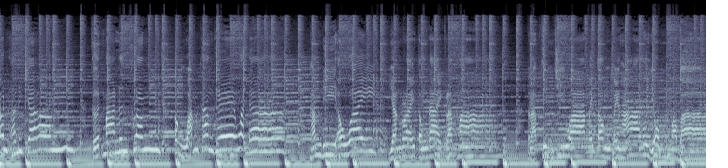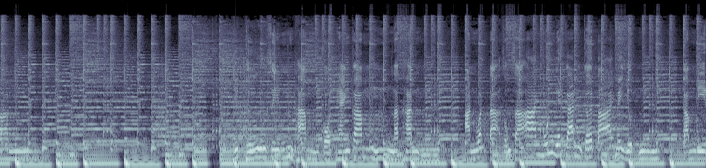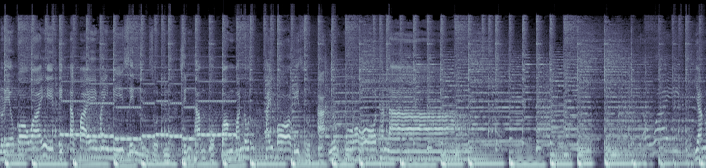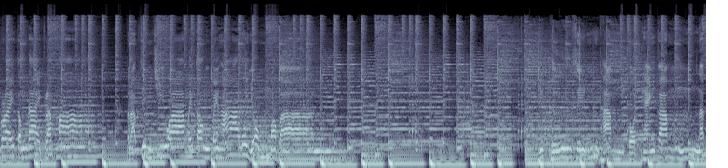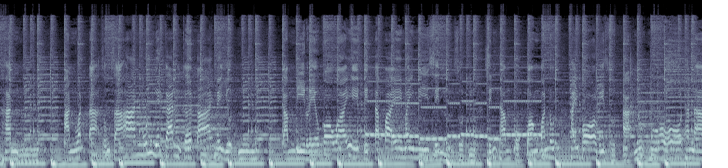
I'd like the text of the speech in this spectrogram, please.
วนอนิจจัง เกิดมาหนึ่งครั้ง ต้องหวังทางเทวดา ทำดีเอาไว้ อย่างไรต้องได้กลับมา ตราบสิ้นชีวาไม่ต้องไปหาเลยยมมาบาลยึดถือศีลธรรมกฎแห่งกรรมนะท่านอันวัตตะสงสารหมุนเวียนกันเกิดตายไม่หยุด กรรมดีเร็วก็ไว้ ติดตามไปไม่มีสิ้นสุดศีลธรรมปกป้องมนุษย์ให้บริสุทธิ์อนุโมทนาเอาไว้ อย่างไรต้องได้กลับมา ตราบสิ้นชีวาไม่ต้องไปหาเลยยมมาบาลยึดถือศีลธรรมกฎแห่งกรรมนะท่าน อันวัตตะสงสารหมุนเวียนกันเกิดตายไม่หยุด กรรมดีเร็วก็ไว้ ติดตามไปไม่มีสิ้นสุดสินธรรมปกป้องมนุษย์ให้บริสุทธิ์อนุโมทนา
